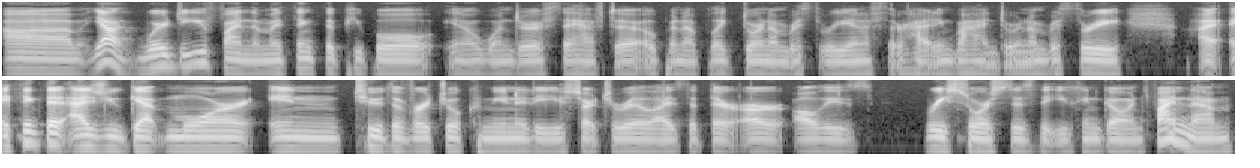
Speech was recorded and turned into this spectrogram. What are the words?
Um, yeah, where do you find them? I think that people, you know, wonder if they have to open up like door number three and if they're hiding behind door number three. I, I think that as you get more into the virtual community, you start to realize that there are all these resources that you can go and find them.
